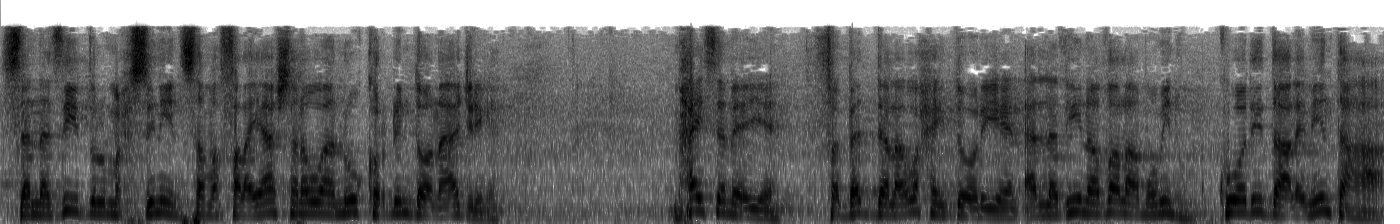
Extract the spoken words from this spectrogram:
Sanasiidu lmuxsiniin samafalayaashana waanuu kordhin doonaa ajriga. Maxay sameeyeen fa badala waxay dooriyeen aladiina dalamuu minhum kuwoodii daalimiinta ahaa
